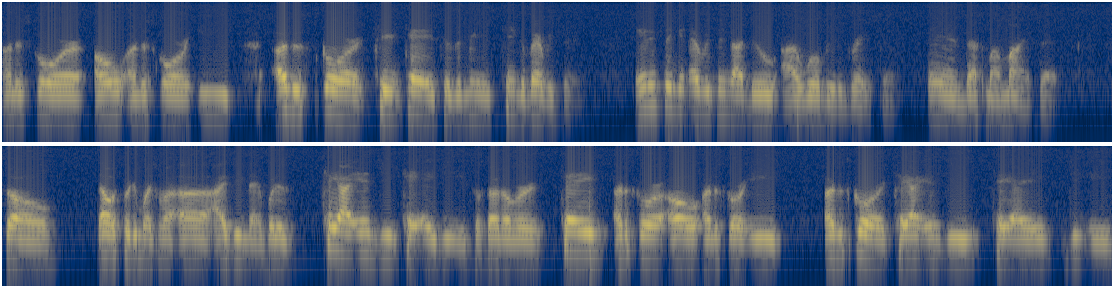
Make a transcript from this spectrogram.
underscore O underscore E underscore King Cage because it means king of everything. Anything and everything I do, I will be the greatest and that's my mindset. So that was pretty much my uh, name, but it's K I N G K A G E. So start over K underscore O underscore E underscore K I N G K A G E.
